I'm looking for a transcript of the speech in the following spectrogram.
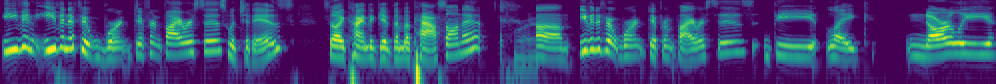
even even if it weren't different viruses, which it is, so I kind of give them a pass on it. Right. Um even if it weren't different viruses, the like gnarly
